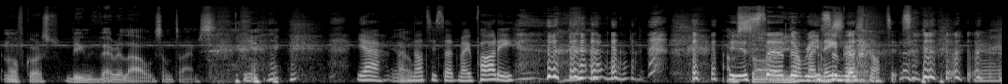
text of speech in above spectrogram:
And of course, being very loud sometimes. yeah, yeah. You know. I've noticed at my party. I'm sorry. Uh, the my neighbors notice. yeah.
